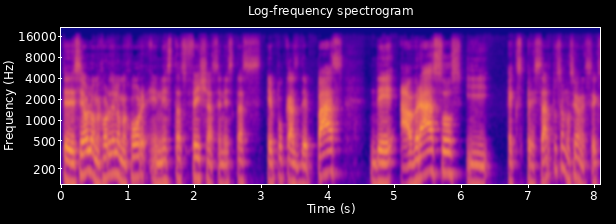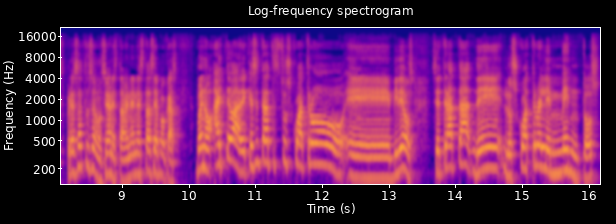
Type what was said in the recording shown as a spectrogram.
Te deseo lo mejor de lo mejor en estas fechas, en estas épocas de paz, de abrazos y expresar tus emociones. Expresa tus emociones también en estas épocas. Bueno, ahí te va. ¿De qué se trata estos cuatro eh, videos? Se trata de los cuatro elementos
